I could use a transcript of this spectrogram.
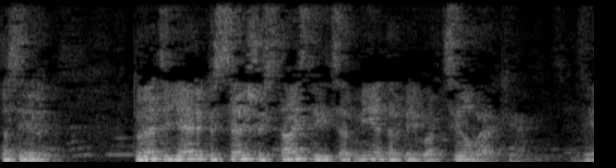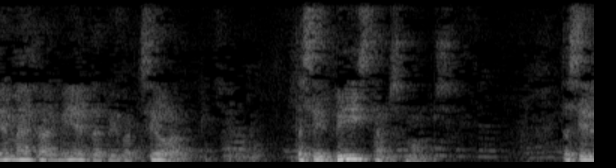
Tas ir, tu redzi, Jērikas ceļš ir saistīts ar miedarbību ar cilvēkiem. Vienmēr tā ir miedarbība ar cilvēkiem. Tas ir bīstams mums. Tas ir,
